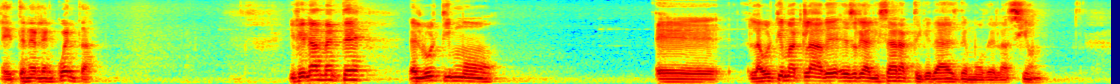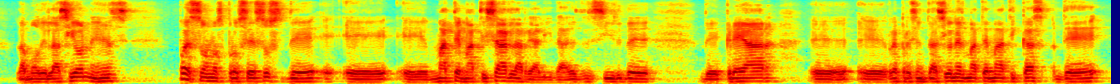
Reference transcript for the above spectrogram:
eh, tenerla en cuenta. Y finalmente, el último, eh, la última clave es realizar actividades de modelación. La modelación es, pues son los procesos de eh, eh, matematizar la realidad, es decir, de, crear representaciones matemáticas de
